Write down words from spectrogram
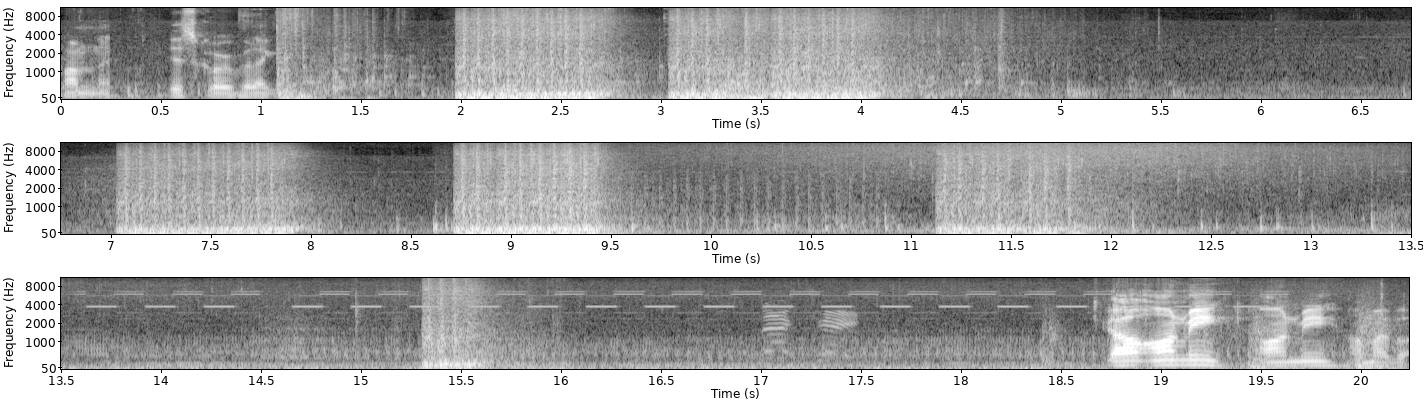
I'm in Discord, but I can. Oh, on me, on me, on my.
